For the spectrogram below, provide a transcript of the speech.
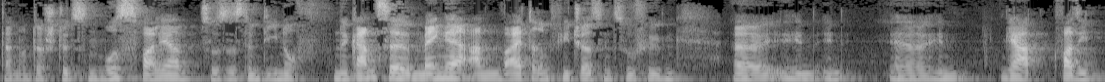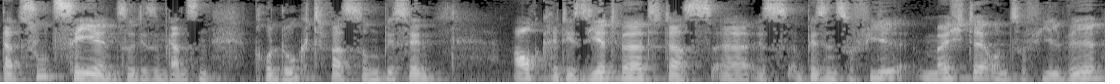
dann unterstützen muss, weil ja zu System D noch eine ganze Menge an weiteren Features hinzufügen, äh, in, in, äh, in, ja, quasi dazu zählen zu diesem ganzen Produkt, was so ein bisschen auch kritisiert wird, dass äh, es ein bisschen zu viel möchte und zu viel will.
